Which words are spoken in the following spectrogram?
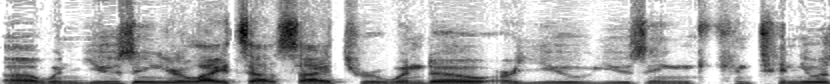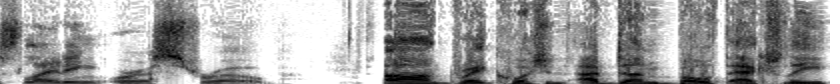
uh, when using your lights outside through a window, are you using continuous lighting or a strobe? Oh, great question. I've done both actually.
